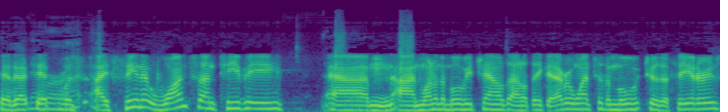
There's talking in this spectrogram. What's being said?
It, I it, it was. I seen it once on TV, um, on one of the movie channels. I don't think it ever went to the movie to the theaters,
